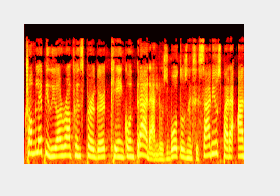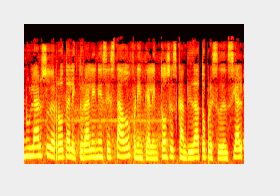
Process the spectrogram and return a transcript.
Trump le pidió a Raffensperger que encontrara los votos necesarios para anular su derrota electoral en ese estado frente al entonces candidato presidencial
